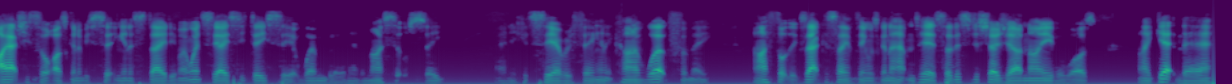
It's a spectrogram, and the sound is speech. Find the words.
I actually thought I was going to be sitting in a stadium. I went to see AC/DC at Wembley and had a nice little seat, and you could see everything, and it kind of worked for me. And I thought the exact same thing was going to happen here. So this just shows you how naive it was. And I get there,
